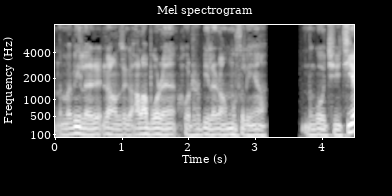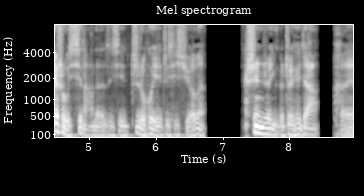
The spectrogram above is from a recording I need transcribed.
那么为了让这个阿拉伯人，或者是为了让穆斯林啊，能够去接受希腊的这些智慧、这些学问，甚至有个哲学家还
